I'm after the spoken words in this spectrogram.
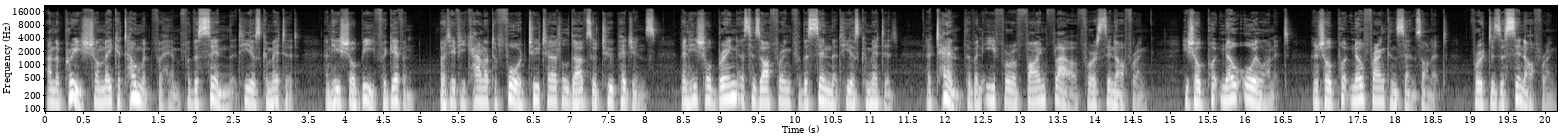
and the priest shall make atonement for him for the sin that he has committed, and he shall be forgiven. But if he cannot afford two turtle doves or two pigeons, then he shall bring as his offering for the sin that he has committed a tenth of an ephah of fine flour for a sin offering. He shall put no oil on it, and shall put no frankincense on it, for it is a sin offering.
